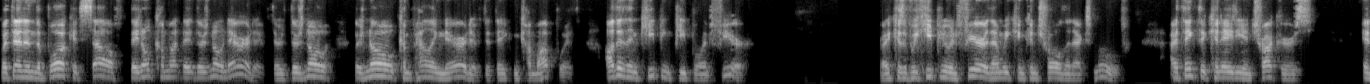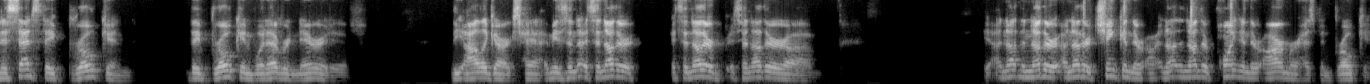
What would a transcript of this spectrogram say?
but then in the book itself, they don't come up, they, there's no narrative. There, there's, no, there's no compelling narrative that they can come up with other than keeping people in fear, right? Because if we keep you in fear, then we can control the next move. I think the Canadian truckers, in a sense, they've broken they've broken whatever narrative the oligarchs have. I mean, it's, an, it's another, it's another, it's another, uh, another, another, another chink in their, another point in their armor has been broken.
